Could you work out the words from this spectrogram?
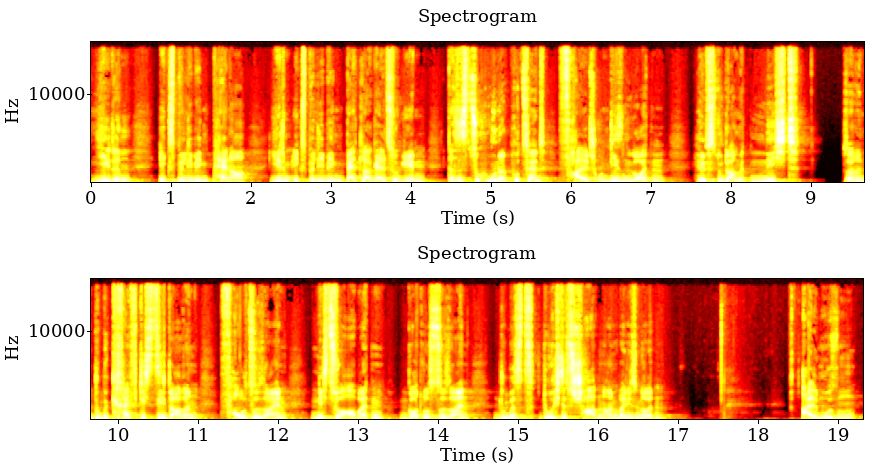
jedem x-beliebigen Penner, jedem x-beliebigen Bettler Geld zu geben, das ist zu 100% falsch. Und diesen Leuten hilfst du damit nicht, sondern du bekräftigst sie darin, faul zu sein, nicht zu arbeiten, gottlos zu sein. Du bist, du richtest Schaden an bei diesen Leuten. Almosen,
